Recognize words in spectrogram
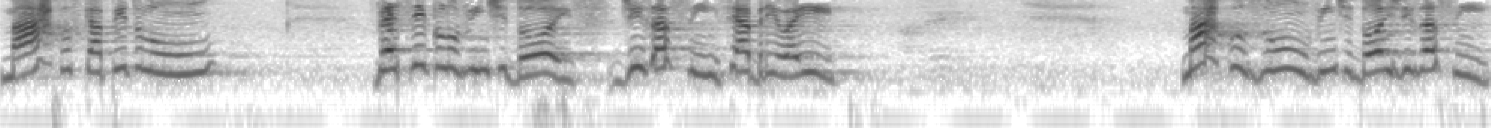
Marcos capítulo 1, versículo 22, diz assim: você abriu aí? Marcos 1, 22 diz assim:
